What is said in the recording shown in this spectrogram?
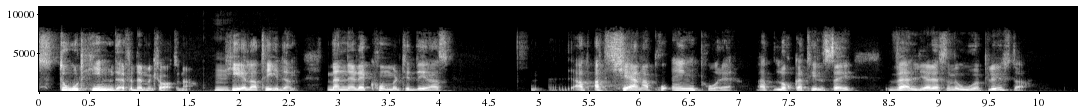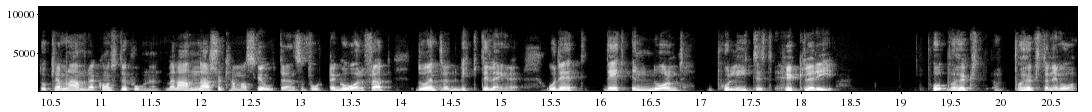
stort hinder för Demokraterna. Mm. Hela tiden. Men när det kommer till deras... Att, att tjäna poäng på det, att locka till sig väljare som är oupplysta, då kan man använda konstitutionen. Men annars så kan man skrota den så fort det går, för att då är inte den viktig längre. Och det är ett, det är ett enormt politiskt hyckleri på, på, högst, på högsta nivå.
